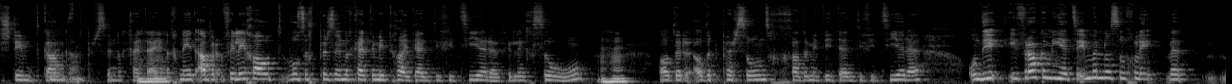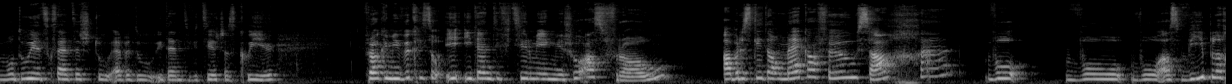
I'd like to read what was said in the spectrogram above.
stimmt gar nicht von der Persönlichkeit eigentlich nicht. Aber vielleicht auch, wo sich die Persönlichkeit damit kann identifizieren kann. Vielleicht so. Oder, oder die Person sich kann damit identifizieren Und ich, ich frage mich jetzt immer noch so ein bisschen, wo du jetzt gesagt hast, du, eben, du identifizierst als queer, frage ich mich wirklich so, ich identifiziere mich irgendwie schon als Frau, aber es gibt auch mega viele Sachen, wo, wo, wo als weiblich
